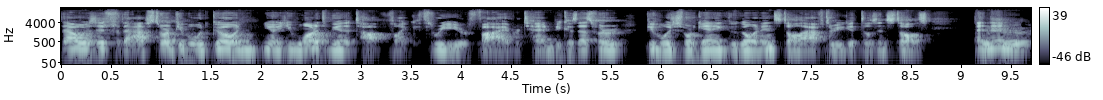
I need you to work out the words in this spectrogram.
That was it for the app store. And people would go and, you know, you wanted to be in the top like three or five or 10 because that's where people would just organically go and install after you get those installs. And for then sure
